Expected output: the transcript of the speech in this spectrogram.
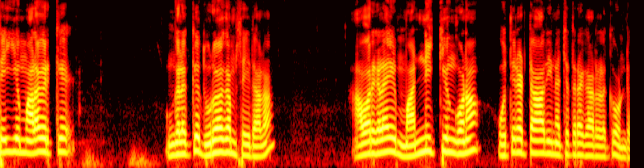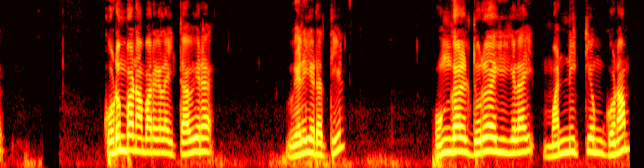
செய்யும் அளவிற்கு உங்களுக்கு துரோகம் செய்தாலும் அவர்களை மன்னிக்கும் குணம் உத்திரட்டாதி நட்சத்திரக்காரர்களுக்கு உண்டு. குடும்ப நபர்களை தவிர வெளியிடத்தில் உங்கள் துரோகிகளை மன்னிக்கும் குணம்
